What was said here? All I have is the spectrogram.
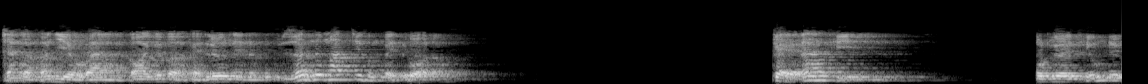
Chắc là có nhiều bà coi cái vở cải lương này là cũng rớt nước mắt chứ không phải đùa đâu. Kể ra thì một người thiếu nữ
